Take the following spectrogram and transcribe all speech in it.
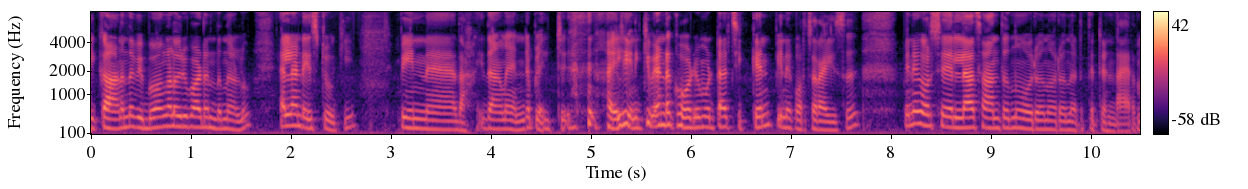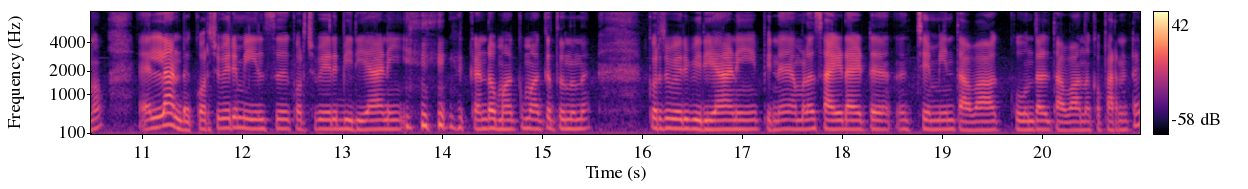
ഈ കാണുന്ന വിഭവങ്ങൾ ഒരുപാട് ഉണ്ടെന്നേ ഉള്ളൂ. എല്ലാം ടേസ്റ്റ് നോക്കി. പിന്നെ ദാ ഇതാണ് എന്റെ പ്ലേറ്റ് അതിൽ എനിക്ക് വേണ്ട കോഴിമുട്ട ചിക്കൻ പിന്നെ കുറച്ച് റൈസ് പിന്നെ കുറച്ച് എല്ലാ സാധനത്തുനിന്നും ഓരോന്നോരോന്ന് എടുത്തിട്ടുണ്ടായിരുന്നു. എല്ലാം ഉണ്ട്. കുറച്ച് പേര് മീൽസ് കുറച്ച് പേര് ബിരിയാണി. കണ്ടോ മാക്ക് മാക്ക് തിന്നുന്ന കുറച്ച് പേര് ബിരിയാണി. പിന്നെ നമ്മൾ സൈഡായിട്ട് ചെമ്മീൻ തവ കൂന്തൽ തവ എന്നൊക്കെ പറഞ്ഞിട്ട്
